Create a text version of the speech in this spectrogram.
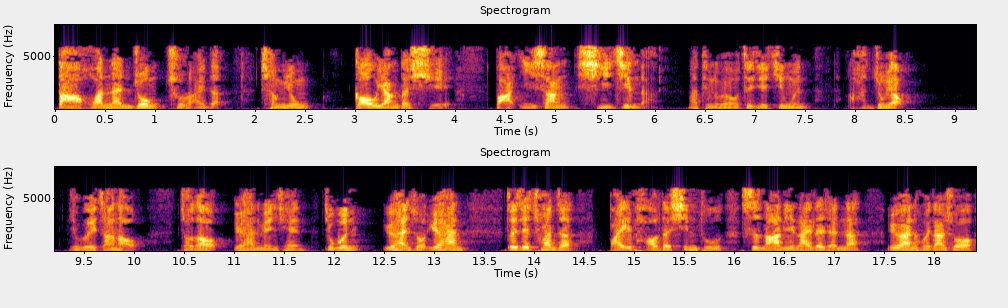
大患难中出来的，曾用羔羊的血把衣裳洗净了。”那听众朋友，这节经文啊很重要。有位长老走到约翰面前，就问约翰说：“约翰，这些穿着白袍的信徒是哪里来的人呢？”约翰的回答说：“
